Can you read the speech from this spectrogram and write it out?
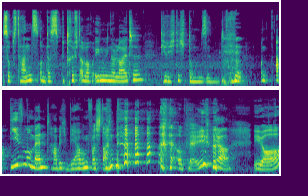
Substanz und das betrifft aber auch irgendwie nur Leute, die richtig dumm sind. Und ab diesem Moment habe ich Werbung verstanden. Okay. Ja. Ja,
